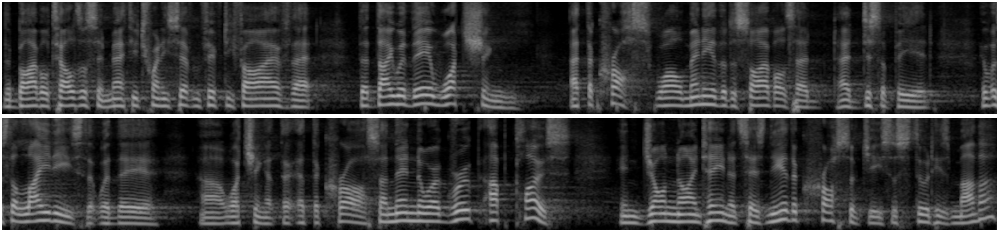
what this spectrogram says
the Bible tells us in Matthew 27 55 that that they were there watching at the cross while many of the disciples had, had disappeared. It was the ladies that were there uh, watching at the, at the cross. And then there were a group up close. In John 19, it says, Near the cross of Jesus stood his mother,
